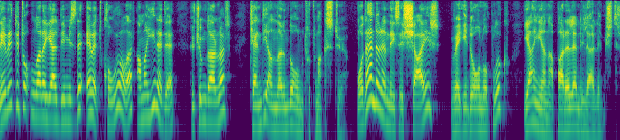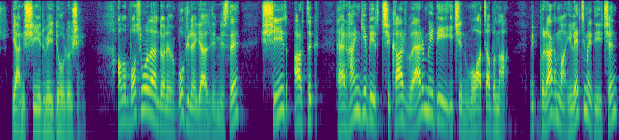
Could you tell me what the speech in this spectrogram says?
Devletli toplumlara geldiğimizde evet kovuyorlar ama yine de hükümdarlar kendi yanlarında onu tutmak istiyor. Modern dönemde ise şair ve ideologluk yan yana paralel ilerlemiştir. Yani şiir ve ideoloji. Ama postmodern döneme bugüne geldiğimizde şiir artık herhangi bir çıkar vermediği için muhatabına bir pragma iletmediği için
